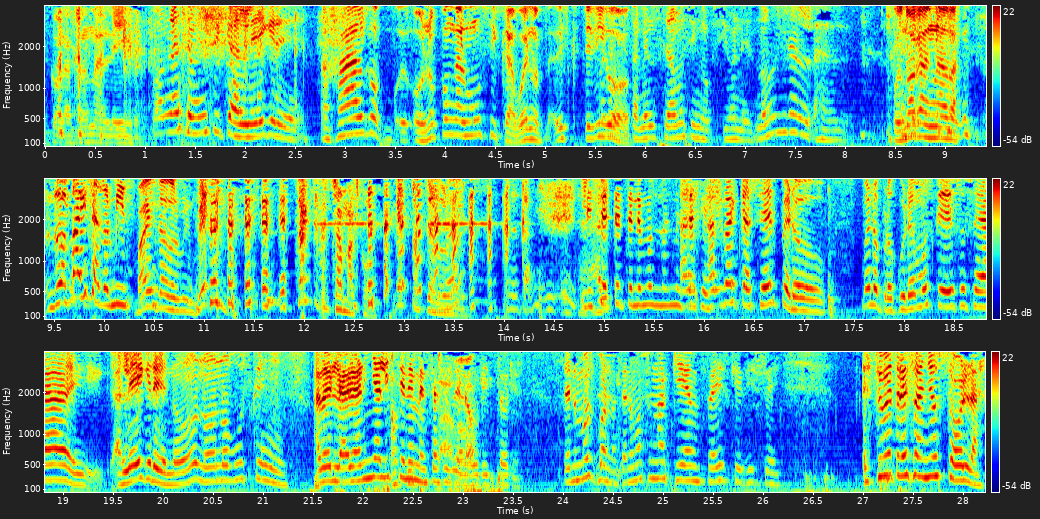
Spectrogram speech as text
Corazón Alegre. Pónganse música alegre. Ajá, algo, o no pongan música, bueno, es que te Bueno, es digo, que también nos quedamos sin opciones, ¿no? Ir al... al- pues no hagan nada. No, vais a dormir. Vayan a dormir, vete, sáquese chamaco, vete a dormir. No, también, o sea, Lisette, tenemos más mensajes. algo hay que hacer, pero bueno, procuremos que eso sea eh, alegre, ¿no? No, no busquen. A ver, la, la niña Liz Ah, tiene mensajes Va, del va, va. auditorio. Tenemos, bueno, tenemos uno aquí en Face que dice, estuve tres años sola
